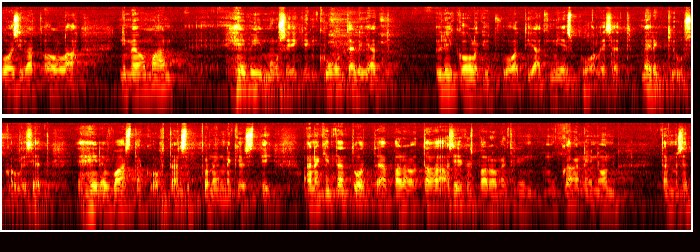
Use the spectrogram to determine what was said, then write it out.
voisivat olla nimenomaan heavy-musiikin kuuntelijat, yli 30-vuotiaat miespuoliset, merkkiuskolliset ja heidän vastakohtansa todennäköisesti, ainakin tämän tuottajaparo, tai asiakasbarometrin mukaan, niin on tämmöiset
